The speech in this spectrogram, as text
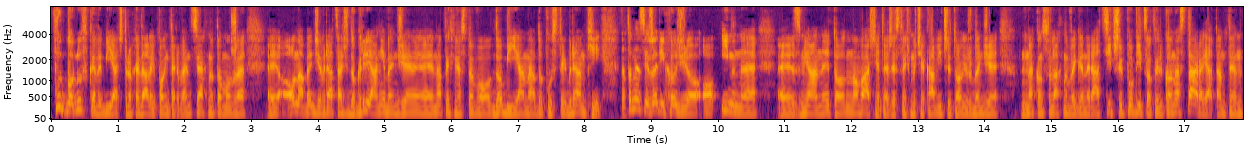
futbolówkę wybijać trochę dalej po interwencjach, no to może e, ona będzie wracać do gry, a nie będzie natychmiastowo dobijana do pustej bramki. Natomiast jeżeli chodzi o, o inne e, zmiany, to no właśnie, też jesteśmy ciekawi, czy to już będzie na konsolach nowej generacji, czy póki co tylko na starej, a tamten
